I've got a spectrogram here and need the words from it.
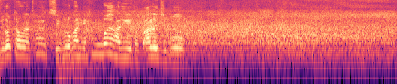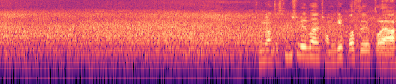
이걸 타고 그냥 차라리 집으로 가는 게 한 번에 가는 게 더 빠르지 뭐. 분명 또 31번은 전기버스일 거야.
